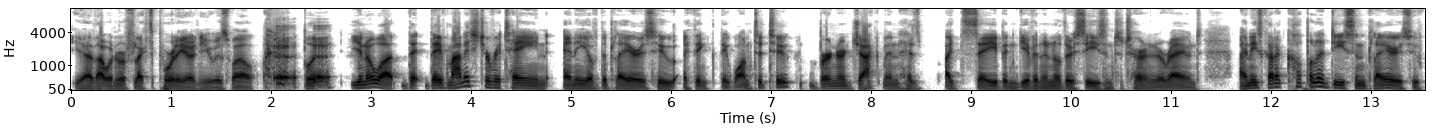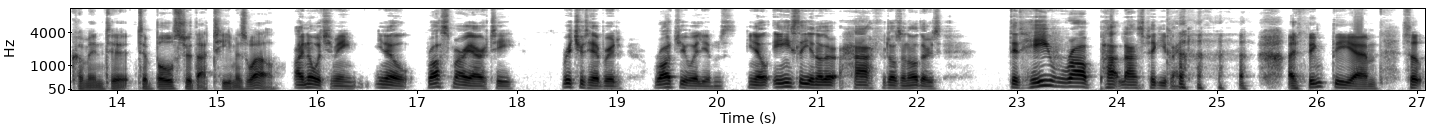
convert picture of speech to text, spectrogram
Yeah, that one reflects poorly on you as well. but you know what? They, have managed to retain any of the players who I think they wanted to. Bernard Jackman has, I'd say, been given another season to turn it around. And he's got a couple of decent players who've come in to, to bolster that team as well. I know what you mean. You know, Ross Moriarty, Richard Hibbard, Roger Williams, you know, easily another half a dozen others did he rob Pat Lam's piggy bank? I think the um. So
